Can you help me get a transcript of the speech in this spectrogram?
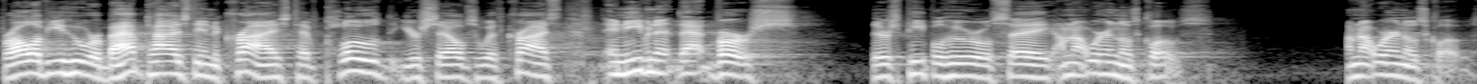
For all of you who were baptized into Christ have clothed yourselves with Christ. And even at that verse, there's people who will say, I'm not wearing those clothes. I'm not wearing those clothes.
